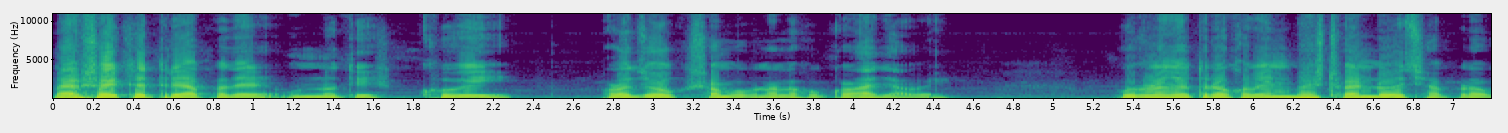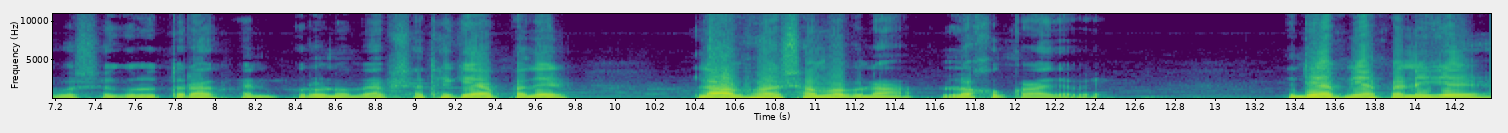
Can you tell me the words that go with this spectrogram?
ব্যবসায়িক ক্ষেত্রে আপনাদের উন্নতি খুবই বড় যোগ সম্ভাবনা লক্ষ্য করা যাবে। পুরনো যত রকম ইনভেস্টমেন্ট রয়েছে, আপনারা অবশ্যই গুরুত্ব রাখবেন। পুরনো ব্যবসা থেকে আপনাদের লাভ হওয়ার সম্ভাবনা লক্ষ্য করা যাবে। যদি আপনি আপনার নিজের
